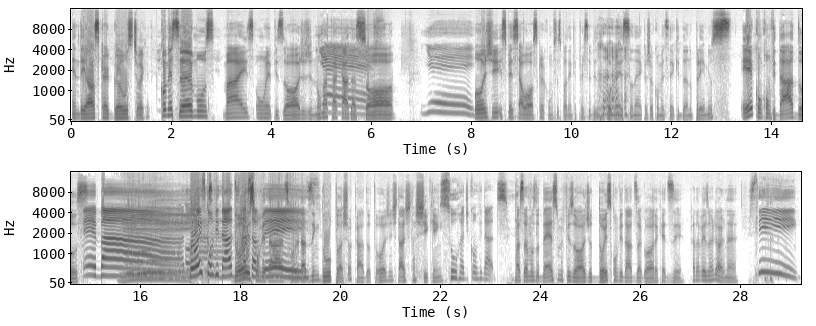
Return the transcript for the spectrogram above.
And the Oscar goes to. Começamos mais um episódio de Numa! Tacada Só. Yay! Hoje, especial Oscar, como vocês podem ter percebido no começo, né? Que eu já comecei aqui dando prêmios. E com convidados. Eba! Yay! Dois convidados Dois convidados, vez. convidados em dupla. Chocado. Tô- a gente tá, a gente tá chique, hein? Surra de convidados. Passamos do décimo episódio, dois convidados agora, quer dizer, cada vez melhor, né? Sim!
